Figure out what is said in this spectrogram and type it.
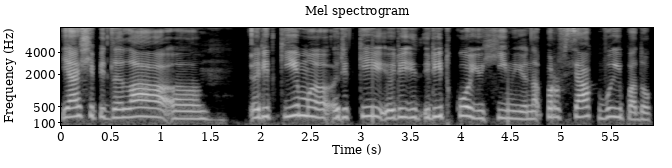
Я ще підлила. Рідким, е, рідкі, рідкою хімією на про всяк випадок,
